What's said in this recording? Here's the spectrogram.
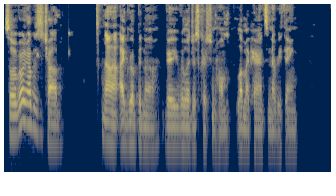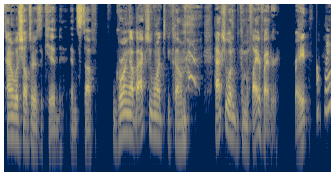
So growing up as a child, uh, I grew up in a very religious Christian home. Love my parents and everything. Kind of was shelter as a kid and stuff. Growing up, I actually wanted to become. I actually wanted to become a firefighter. Right Okay.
